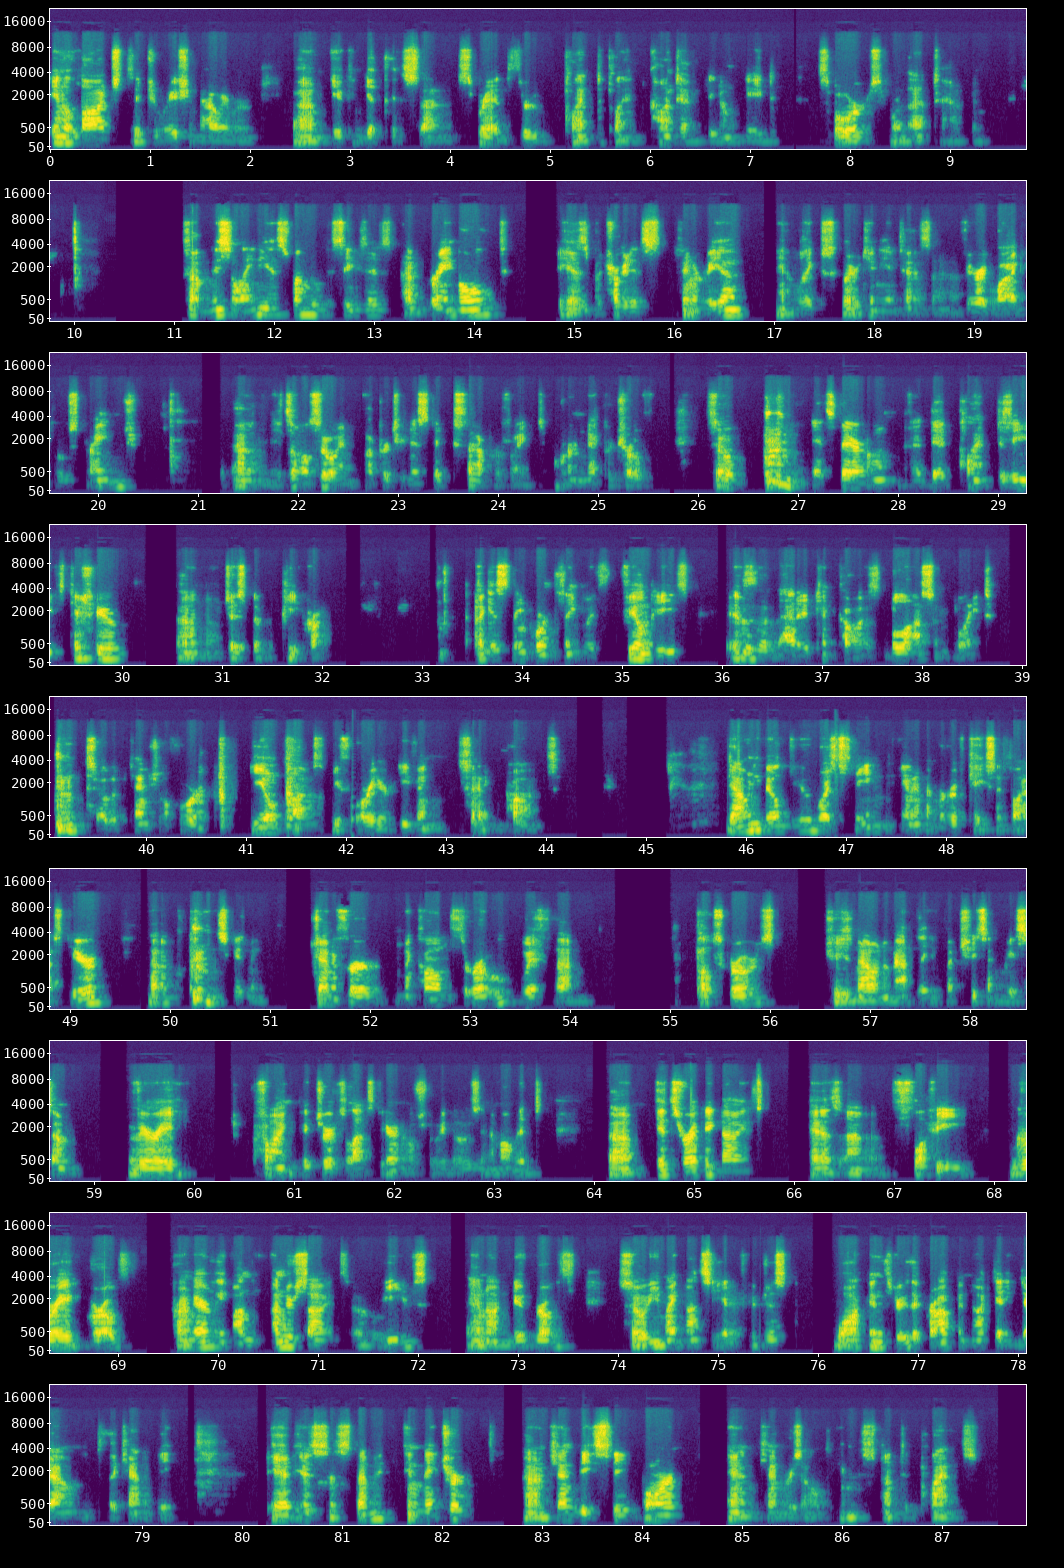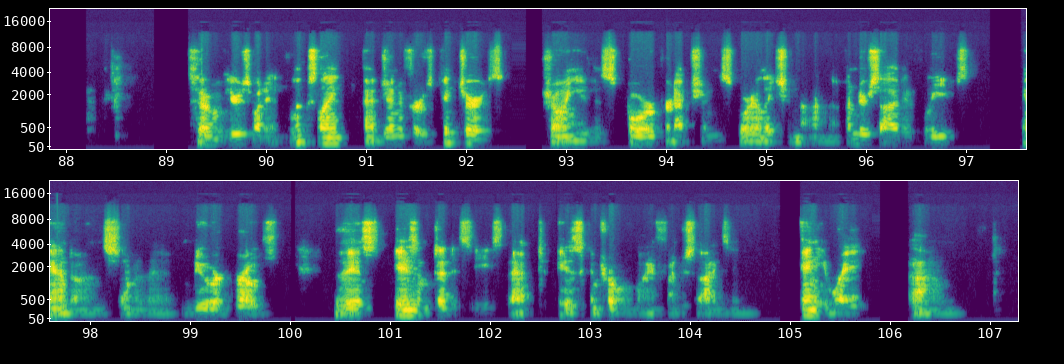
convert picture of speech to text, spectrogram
in a lodge situation, however, um, you can get this uh, spread through plant to plant contact. You don't need spores for that to happen. Some miscellaneous fungal diseases, uh, gray mold is Botrytis cinerea, and like sclerotinia, has a very wide host range. Um, it's also an opportunistic saprophyte or necrotroph. So it's there on dead plant disease tissue, uh, just a pea crop. I guess the important thing with field peas is that it can cause blossom blight. so the potential for yield loss before you're even setting pods. Downy mildew was seen in a number of cases last year. Uh, excuse me. Jennifer McComb Thoreau with um, Pulse Growers. She's now an athlete, but she sent me some very fine pictures last year, and I'll show you those in a moment. Um, it's recognized as a fluffy gray growth, primarily on the undersides of leaves and on new growth. So you might not see it if you're just walking through the crop and not getting down into the canopy. It is systemic in nature, uh, can be seed borne, and can result in stunted plants. So here's what it looks like. at Jennifer's pictures showing you the spore production, sporulation on the underside of leaves and on some of the newer growth. this isn't a disease that is controlled by fungicides in any way. Um,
